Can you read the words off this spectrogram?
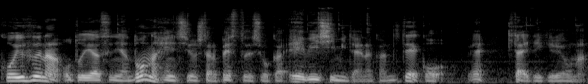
こういうふうなお問い合わせにはどんな返信をしたらベストでしょうか？ABC みたいな感じでこう、ね、鍛えていけるような、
